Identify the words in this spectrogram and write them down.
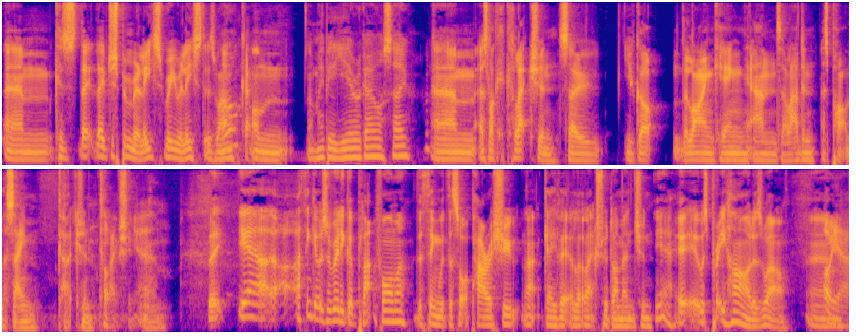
because they, they've just been released, re-released as well Oh, okay. on oh, maybe a year ago or so um, as like a collection. So you've got the Lion King and Aladdin as part of the same collection. collection? Yeah. Um, but yeah, I, think it was a really good platformer. The thing with the sort of parachute that gave it a little extra dimension. Yeah, it, it was pretty hard as well. Um, oh yeah,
